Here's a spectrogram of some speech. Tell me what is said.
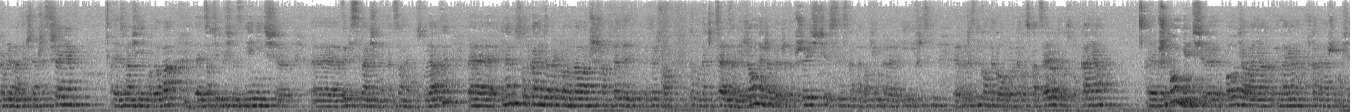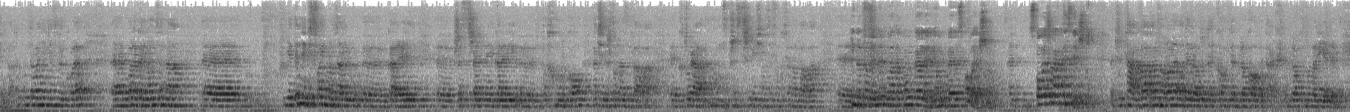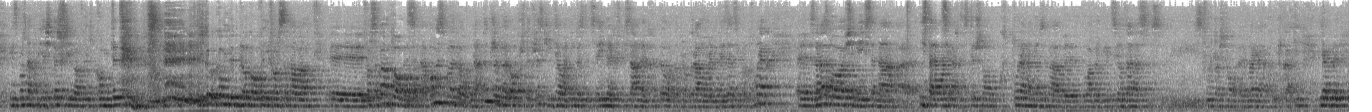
problematyczne przestrzenie, co nam się nie podoba, co chcielibyśmy zmienić, wypisywaliśmy tak zwane postulaty. I na tym spotkaniu zaproponowałam, przyszłam wtedy, zresztą to był taki cel zamierzony, żeby, żeby przyjść z, z katalogiem e, i, i wszystkim e, uczestnikom tego, tego spaceru, tego spotkania, e, przypomnieć o działaniach Mariana Kruczka na naszym osiedlu. To było działanie niezwykłe, polegające na jedynej w swoim rodzaju galerii przestrzeni tak się zresztą nazywała, która mm, przez trzy miesiące funkcjonowała. I notabene była taką galerią e, społeczną, e, społeczno-artystyczną. Tak, wa- ważną rolę odegrał tutaj komitet blokowy, tak, blok numer jeden. Więc można powiedzieć, też w taki komitet, komitet blokowy i forsowałam, yy, forsowałam pomysł. A pomysł polegał na tym, żeby oprócz tych wszystkich działań inwestycyjnych wpisanych do, do programu rewitalizacji podwórek, yy, znalazło się miejsce na instalację artystyczną, która nawiązywałaby, byłaby związana z, z z twórczością e, Mariana Kruczka. I jakby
